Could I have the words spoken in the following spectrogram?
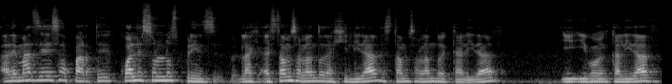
además de esa parte, ¿cuáles son los Estamos hablando de agilidad, estamos hablando de calidad y, bueno, en calidad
